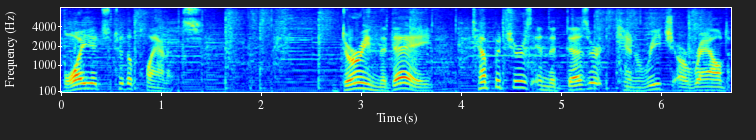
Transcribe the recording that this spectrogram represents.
Voyage to the Planets. During the day, temperatures in the desert can reach around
